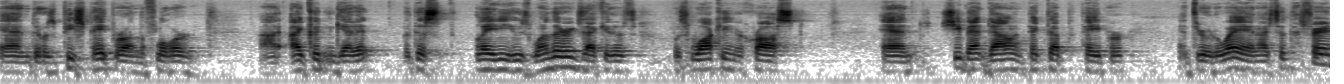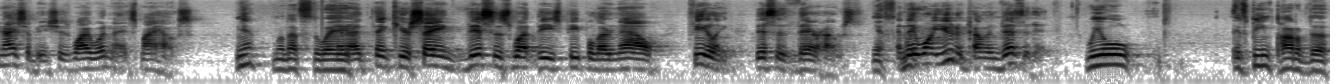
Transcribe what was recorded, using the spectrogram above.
and there was a piece of paper on the floor. I, I couldn't get it, but this lady, who's one of their executives, was walking across, and she bent down and picked up the paper and threw it away. And I said, "That's very nice of you." She says, "Why wouldn't I? It's my house." Yeah, well, that's the way. And I think you're saying this is what these people are now feeling. This is their house. Yes. And they want you to come and visit it. we all, it's been part of the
